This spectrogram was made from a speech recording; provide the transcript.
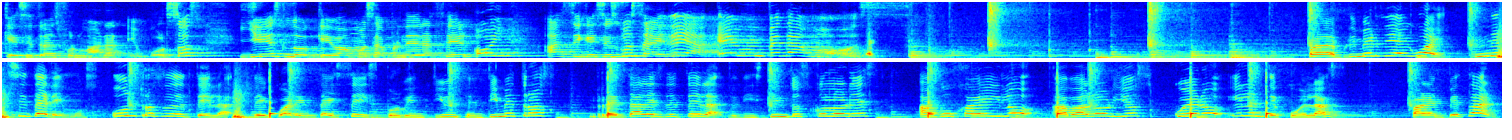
que se transformaran en bolsos y es lo que vamos a aprender a hacer hoy, así que si os gusta la idea, ¡empezamos! Para el primer DIY necesitaremos un trozo de tela de 46 por 21 centímetros, retales de tela de distintos colores, aguja e hilo, abalorios, cuero y lentejuelas. Para empezar,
